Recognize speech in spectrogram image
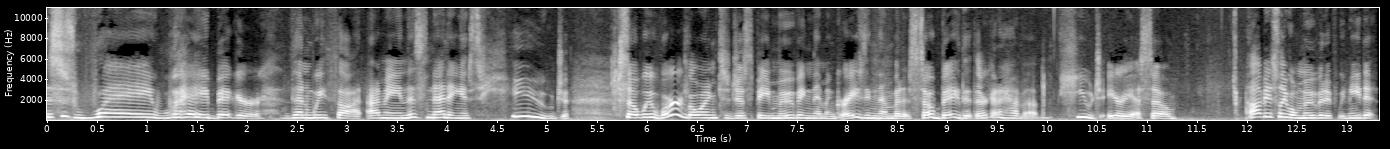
this is way, way bigger than we thought. I mean, this netting is huge. So we were going to just be moving them and grazing them, but it's so big that they're gonna have a huge area. So obviously we'll move it if we need it,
